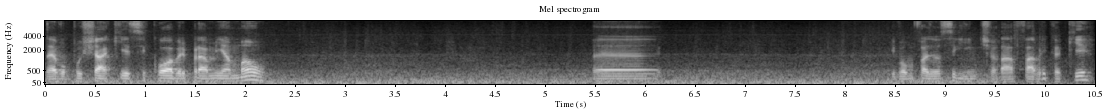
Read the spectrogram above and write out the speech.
Né, vou puxar aqui esse cobre para minha mão. É... E vamos fazer o seguinte, ó, tá a fábrica aqui.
